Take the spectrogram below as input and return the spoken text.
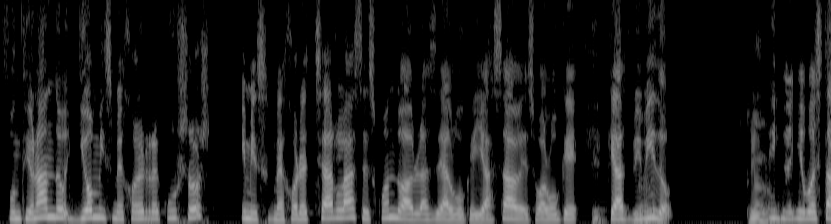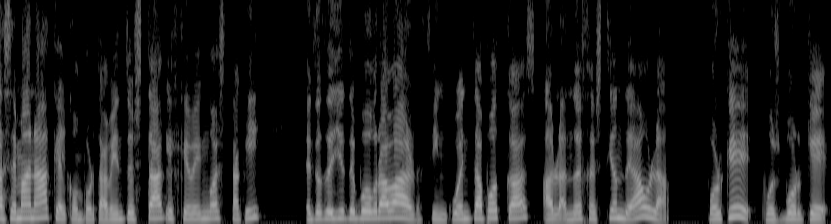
funcionando. Yo mis mejores recursos y mis mejores charlas es cuando hablas de algo que ya sabes o algo que, has vivido. Y yo llevo esta semana que el comportamiento está, que es que vengo hasta aquí. Entonces yo te puedo grabar 50 podcasts hablando de gestión de aula. ¿Por qué? Pues porque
